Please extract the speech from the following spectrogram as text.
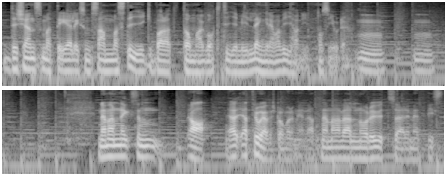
det känns som att det är liksom samma stig, bara att de har gått 10 mil längre än vad vi har någonsin gjorde. Mm, mm. När man liksom, ja, jag, jag tror jag förstår vad du menar. Att när man väl når ut så är det med ett visst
